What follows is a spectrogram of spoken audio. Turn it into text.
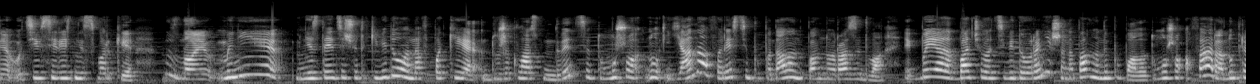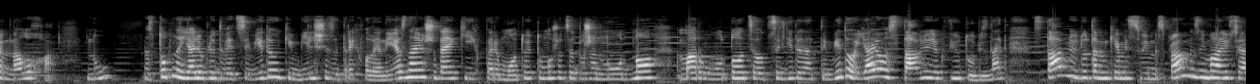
Е, Оці всі різні сварки. Не знаю, мені мені здається, що такі відео навпаки дуже класно дивитися, тому що ну я на аферистів попадала напевно рази два. Якби я бачила ці відео раніше, напевно, не попала, тому що афера ну прям на лоха. Ну. Наступне я люблю дивитися відео, яким більше за 3 хвилини. Я знаю, що деякі їх перемотують, тому що це дуже нудно, марудно. Це от сидіти над тим відео. Я його ставлю як в Ютубі. Знаєте, ставлю, йду там якимись своїми справами займаюся,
